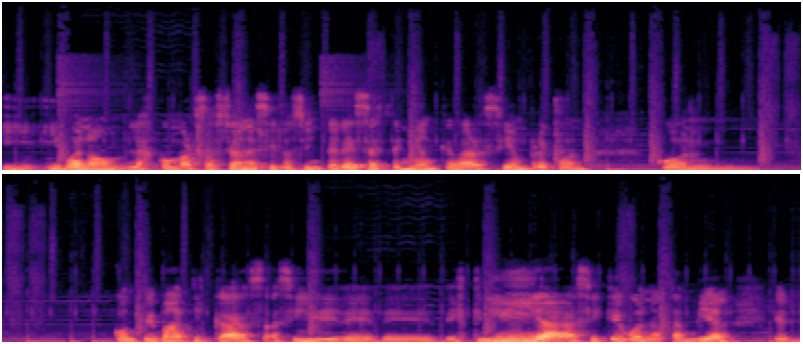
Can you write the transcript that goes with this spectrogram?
y, bueno, las conversaciones y los intereses tenían que ver siempre con, con, temáticas así de, escribía, así que bueno, también eh,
